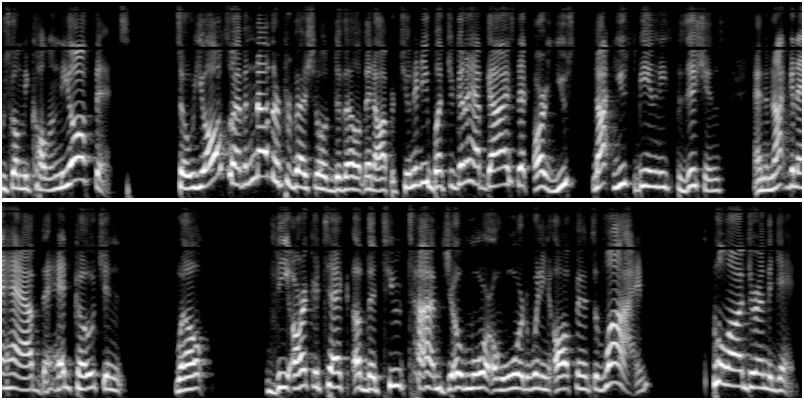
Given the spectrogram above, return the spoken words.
who's going to be calling the offense. So you also have another professional development opportunity, but you're going to have guys that are used not used to being in these positions, and they're not going to have the head coach and well, the architect of the two-time Joe Moore award-winning offensive line pull on during the game.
